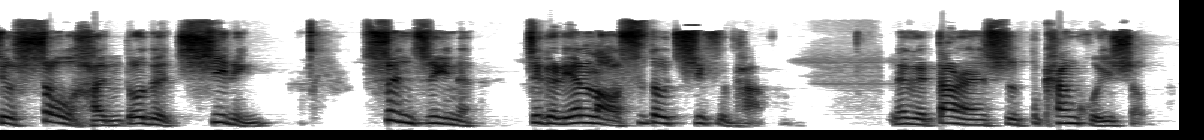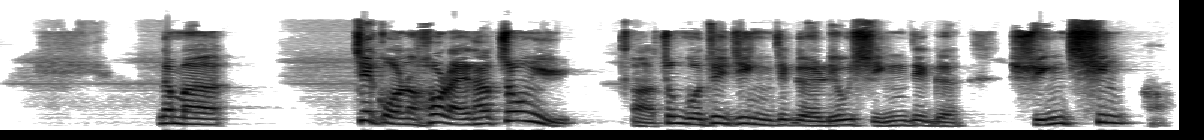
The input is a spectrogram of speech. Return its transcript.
就受很多的欺凌，甚至于呢，这个连老师都欺负他。那个当然是不堪回首。那么，结果呢？后来他终于啊，中国最近这个流行这个寻亲啊，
